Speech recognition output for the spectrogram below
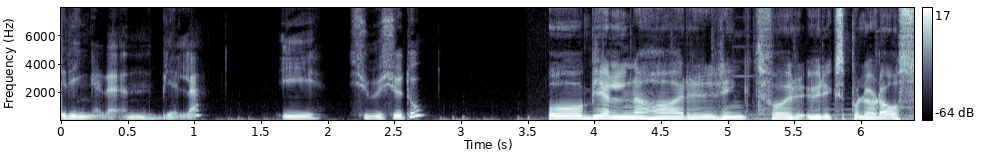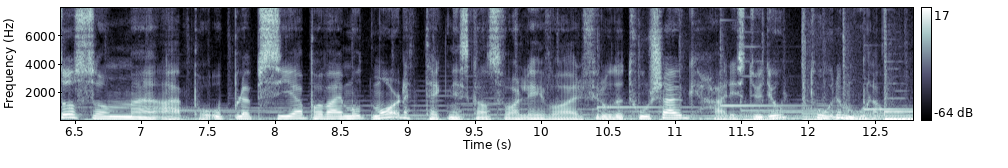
Ringer det en bjelle i 2022? Og bjellene har ringt for Urix på lørdag også, som er på oppløpssida på vei mot mål. Teknisk ansvarlig var Frode Thorshaug. Her i studio, Tore Moland.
